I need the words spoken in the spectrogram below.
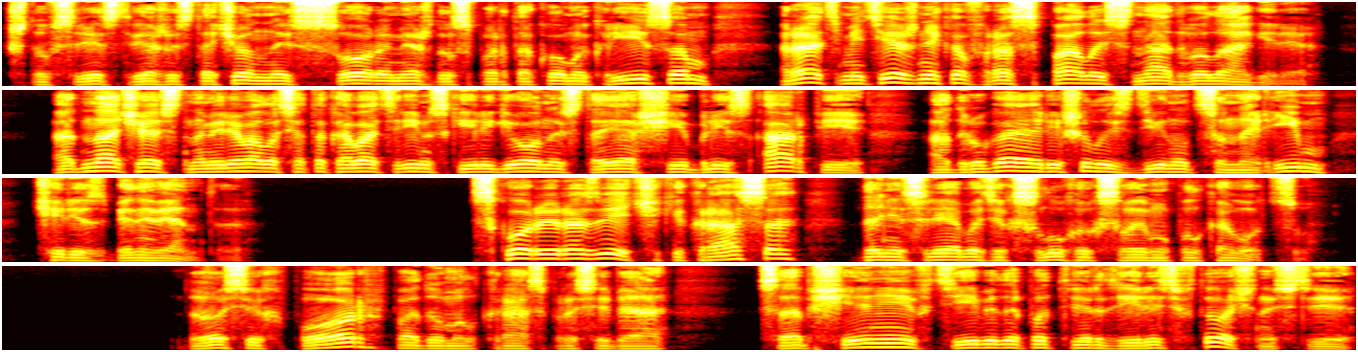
что вследствие ожесточенной ссоры между Спартаком и Крисом рать мятежников распалась на два лагеря. Одна часть намеревалась атаковать римские легионы, стоящие близ Арпии, а другая решилась двинуться на Рим через Беневенто. Скорые разведчики Краса донесли об этих слухах своему полководцу. «До сих пор, — подумал Крас про себя, — сообщения в Тибеде подтвердились в точности,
